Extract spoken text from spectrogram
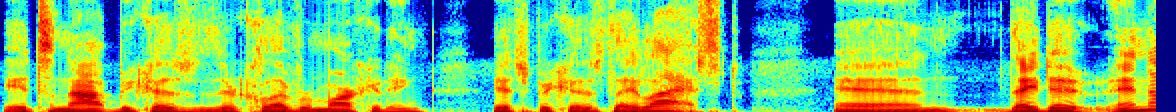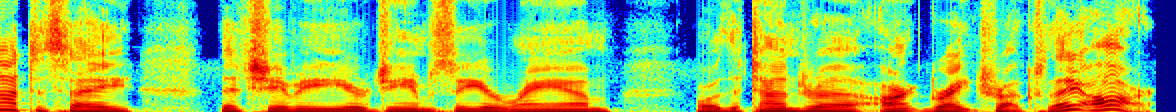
It's not because of their clever marketing, it's because they last. And they do. And not to say that Chevy or GMC or Ram or the Tundra aren't great trucks. They are.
